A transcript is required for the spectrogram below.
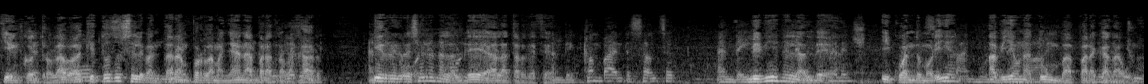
quien controlaba que todos se levantaran por la mañana para trabajar y regresaran a la aldea al atardecer. Vivían en la aldea y cuando morían había una tumba para cada uno.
